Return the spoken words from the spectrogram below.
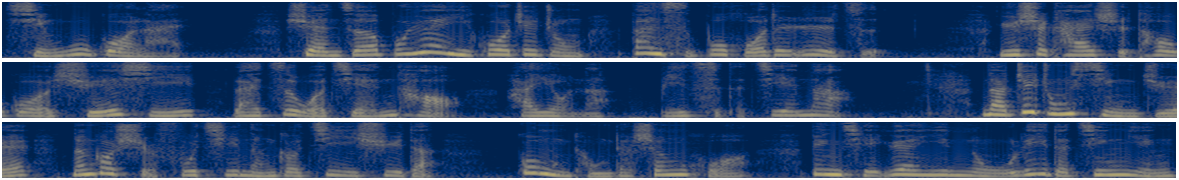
醒悟过来，选择不愿意过这种半死不活的日子，于是开始透过学习来自我检讨，还有呢彼此的接纳。那这种醒觉能够使夫妻能够继续的共同的生活，并且愿意努力的经营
